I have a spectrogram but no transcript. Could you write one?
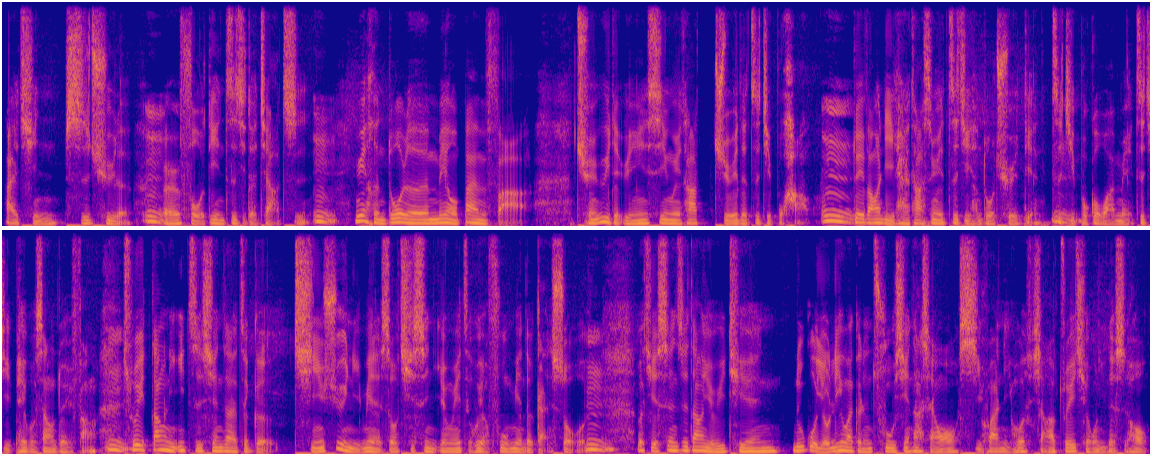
爱情失去了，嗯，而否定自己的价值，嗯，因为很多人没有办法痊愈的原因，是因为他觉得自己不好，嗯，对方离开他是因为自己很多缺点，自己不够完美，自己配不上对方，嗯，所以当你一直陷在这个情绪里面的时候，其实你永远只会有负面的感受，嗯，而且甚至当有一天如果有另外一个人出现，他想要喜欢你或想要追求你的时候，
